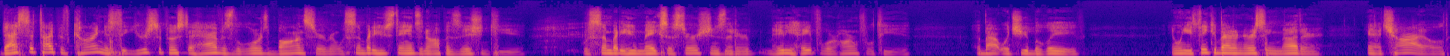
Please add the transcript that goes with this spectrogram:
That's the type of kindness that you're supposed to have as the Lord's bondservant with somebody who stands in opposition to you, with somebody who makes assertions that are maybe hateful or harmful to you about what you believe. And when you think about a nursing mother and a child,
